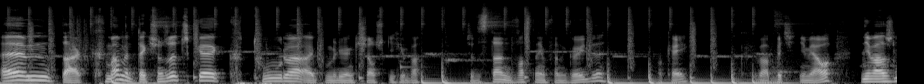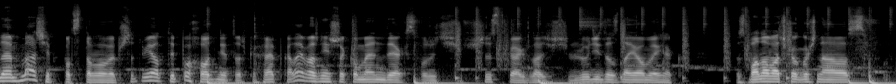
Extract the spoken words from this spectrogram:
Em, tak, mamy tutaj książeczkę, która. Aj, pomyliłem książki chyba. Czy dostałem dwa Slime Fan Guidy? Okej. tak Chyba być nie miało. Nieważne, macie podstawowe przedmioty, pochodnie, troszkę chlebka, najważniejsze komendy, jak stworzyć wszystko, jak dodać ludzi do znajomych, jak zbanować kogoś na sw-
